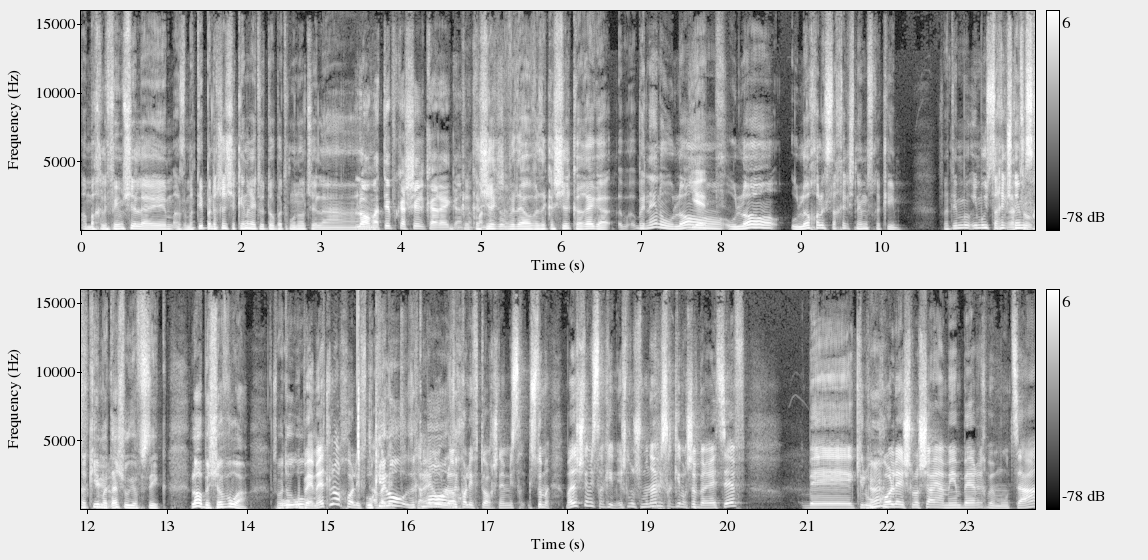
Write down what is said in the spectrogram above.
המחליפים שלהם, אז מטיפ, אני חושב שכן ראיתי אותו בתמונות של ה... לא, מטיפ כשיר כרגע. נכון כשיר. וזהו, אבל זה כשיר כרגע. בינינו, הוא לא. הוא, לא, הוא לא יכול לשחק שני משחקים. זאת אומרת, אם, הוא- ישחק שני משחקים, כאילו. מתישהו יפסיק. לא, בשבוע. זאת אומרת, הוא הוא באמת לא יכול לפתוח, הוא כאילו, זה כרגע כמו- הוא לא זה- יכול לפתוח שני משחקים. זאת אומרת, מה זה שני משחקים? יש לו שמונה משחקים עכשיו ברצף, ב- כאילו כן. כל אה, שלושה ימים בערך בממוצע.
